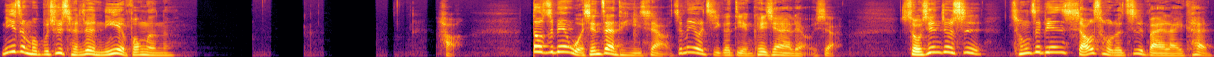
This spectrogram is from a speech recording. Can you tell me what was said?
你怎么不去承认你也疯了呢？好，到这边我先暂停一下。这边有几个点可以先来聊一下。首先就是从这边小丑的自白来看，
